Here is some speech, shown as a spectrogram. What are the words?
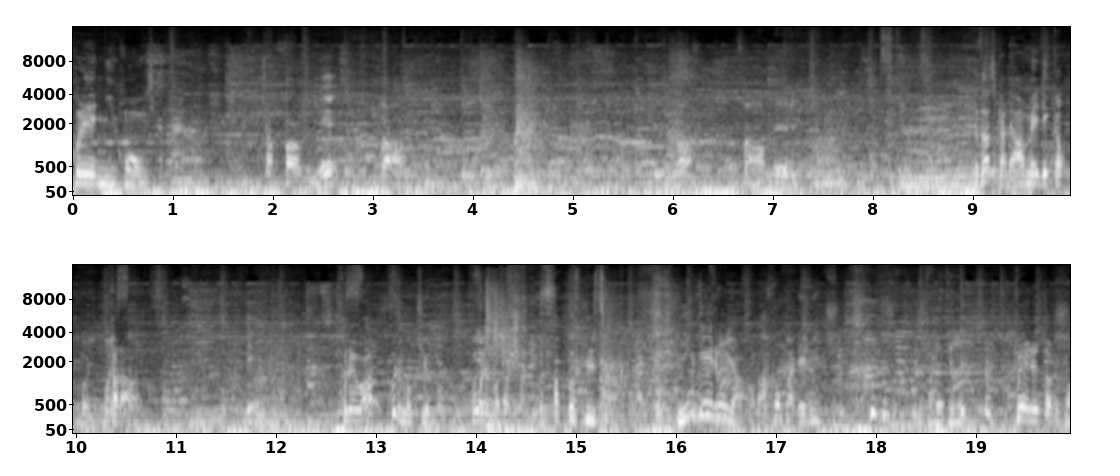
これ日本。 Japan でまあまあアメリカ。確かにアメリカっぽいカラー。でこれは？これもキューバ。これもあプエルトルコ似てるやん。あこバレるやんバレてるプエルトルコ。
